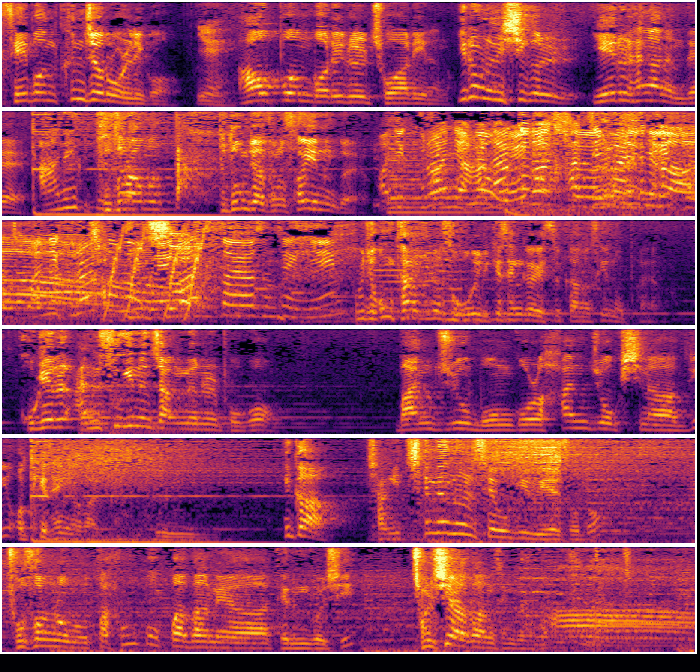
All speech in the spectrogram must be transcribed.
세번 큰 절을 올리고 예. 아홉 번 머리를 조아리는 이런 의식을 예를 행하는데. 두 사람은 딱 부동자세로 서 있는 거예요. 아니, 그런 아니, 안할왜 거면? 가지 말든가. 아니, 그럴 거면 왜 갔어요, 선생님? 그럼 이제 홍타이지는 속으로 이렇게 생각했을 가능성이 높아요. 고개를 안 숙이는 장면을 보고 만주, 몽골, 한족 신하들이 어떻게 생각할까? 그러니까 자기 체면을 세우기 위해서도 조선으로부터 항복받아내야 되는 것이 절실하다는 생각을 합니다.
